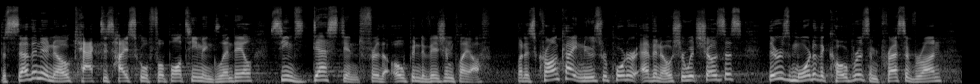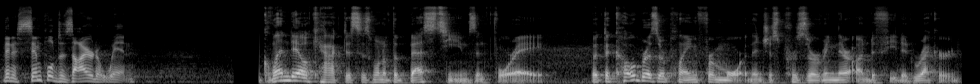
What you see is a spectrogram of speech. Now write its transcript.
The 7 0 Cactus High School football team in Glendale seems destined for the Open Division playoff. But as Cronkite News reporter Evan Oscherwitz shows us, there is more to the Cobras' impressive run than a simple desire to win. Glendale Cactus is one of the best teams in 4A, but the Cobras are playing for more than just preserving their undefeated record.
